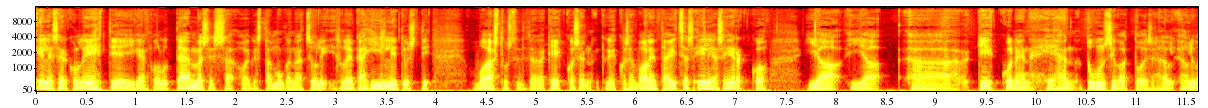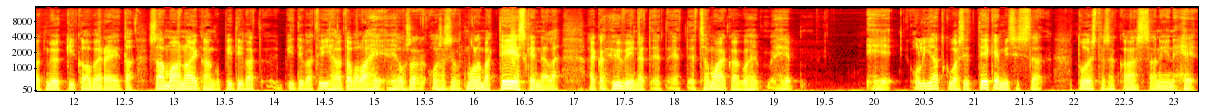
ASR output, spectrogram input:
Elias Erkko Lehti ei ikään kuin ollut tämmöisessä oikeastaan mukana, että se oli, se oli aika hillitysti vastusti tätä Kekkosen, Kekkosen valintaa. Itse asiassa Elias Erkko ja, ja Kekkonen, hehän tunsivat toisensa, he olivat mökkikavereita samaan aikaan, kun pitivät, pitivät vihaa. Tavallaan he, he osasivat molemmat teeskennellä aika hyvin, että et, et, et samaan aikaan kun he, he he oli jatkuvasti tekemisissä toistensa kanssa, niin he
